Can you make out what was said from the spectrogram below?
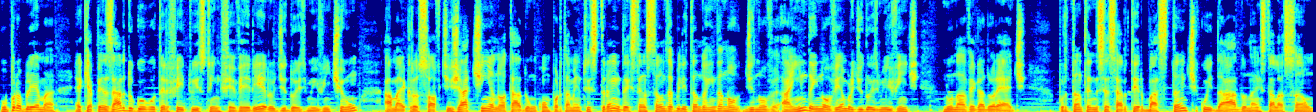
O problema é que, apesar do Google ter feito isso em fevereiro de 2021, a Microsoft já tinha notado um comportamento estranho da extensão, desabilitando ainda, no, de nove... ainda em novembro de 2020 no navegador Edge. Portanto, é necessário ter bastante cuidado na instalação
